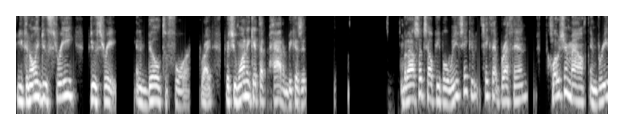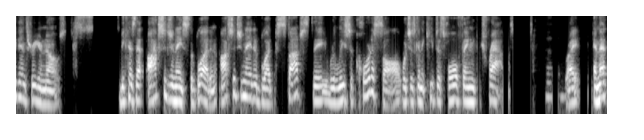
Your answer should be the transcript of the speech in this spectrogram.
you can only do three, do three, and build to four, right? But you want to get that pattern because it but I also tell people when you take take that breath in, close your mouth and breathe in through your nose because that oxygenates the blood and oxygenated blood stops the release of cortisol which is going to keep this whole thing trapped mm-hmm. right and that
